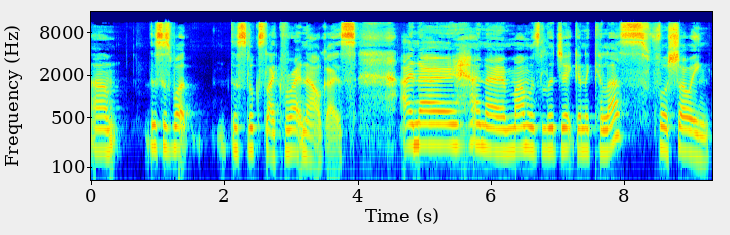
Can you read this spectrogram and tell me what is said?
Um, this is what this looks like right now, guys. I know, I know, mom was legit gonna kill us for showing,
